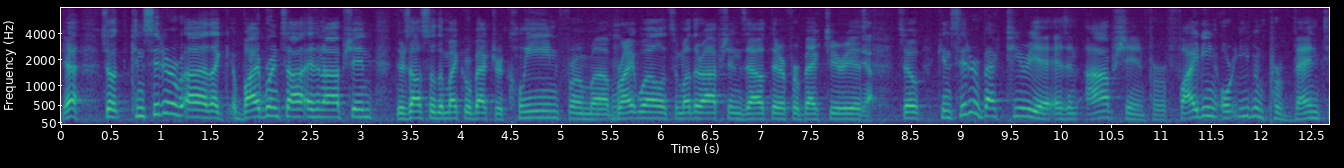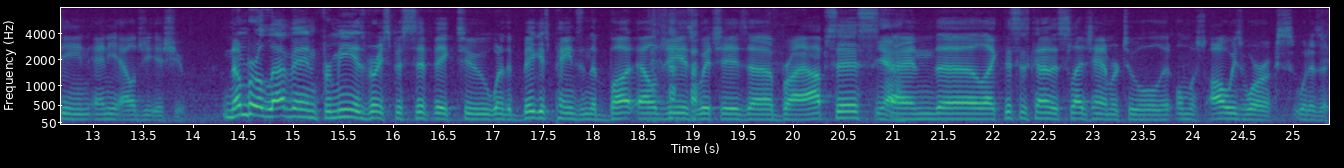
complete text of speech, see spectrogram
Yeah, so consider uh, like Vibrant uh, as an option. There's also the Microbacter Clean from uh, Brightwell and some other options out there for bacteria. Yeah. So consider bacteria as an option for fighting or even preventing any algae issue. Number 11 for me is very specific to one of the biggest pains in the butt LGs, which is uh, Bryopsis. Yeah. And uh, like this is kind of the sledgehammer tool that almost always works. What is it?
